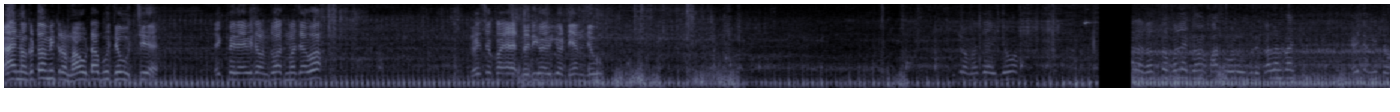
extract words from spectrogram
કાંઈ નો ઘટો મિત્રો માઉન્ટ આબુ જેવું જ છે. એક ફેરી આવી જાવ તો જ મજા આવો. જોઈ શકો દરિયો આવી ગયો, ડેમ જેવું. મિત્રો મજા આવી ગયો રસ્તો ભલે ગયો પાછું ઓળવું પડ્યું કલાલભાઈ. મિત્રો.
